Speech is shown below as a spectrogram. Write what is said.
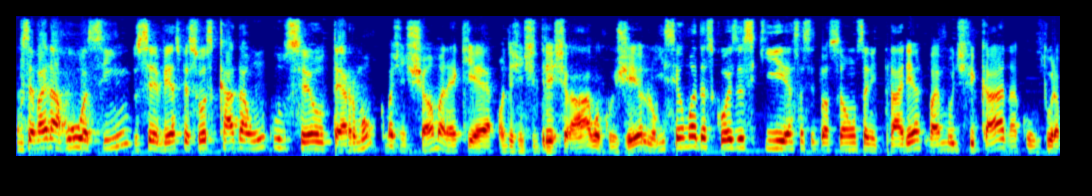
Você vai na rua assim, você vê as pessoas, cada um com o seu termo, como a gente chama, né, que é onde a gente deixa a água com gelo. Isso é uma das coisas que essa situação sanitária vai modificar na cultura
